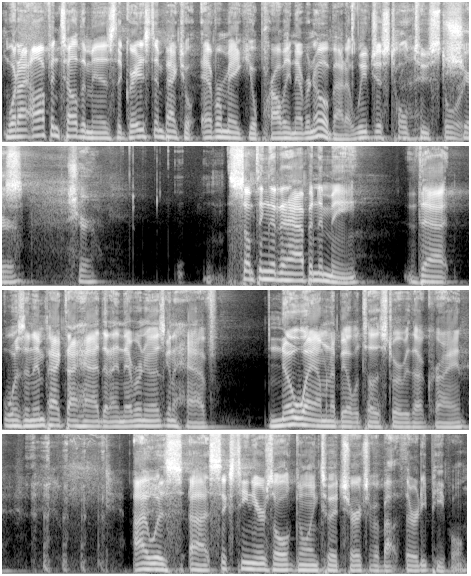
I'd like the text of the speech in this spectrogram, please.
what I often tell them is the greatest impact you'll ever make, you'll probably never know about it. We've just told two stories. Sure. Sure. Something that had happened to me that was an impact I had that I never knew I was going to have. No way I'm going to be able to tell the story without crying. I was uh, 16 years old going to a church of about 30 people.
